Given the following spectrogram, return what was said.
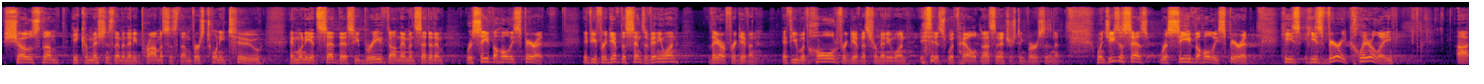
shows them, he commissions them, and then he promises them. Verse 22 And when he had said this, he breathed on them and said to them, Receive the Holy Spirit. If you forgive the sins of anyone, they are forgiven. If you withhold forgiveness from anyone, it is withheld. And that's an interesting verse, isn't it? When Jesus says, receive the Holy Spirit, he's, he's very clearly uh,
